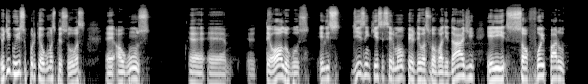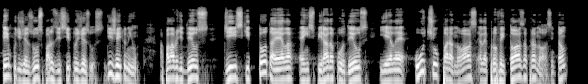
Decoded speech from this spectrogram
Eu digo isso porque algumas pessoas, é, alguns é, é, teólogos, eles dizem que esse sermão perdeu a sua validade, ele só foi para o tempo de Jesus, para os discípulos de Jesus. De jeito nenhum. A palavra de Deus diz que toda ela é inspirada por Deus e ela é útil para nós, ela é proveitosa para nós. Então,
